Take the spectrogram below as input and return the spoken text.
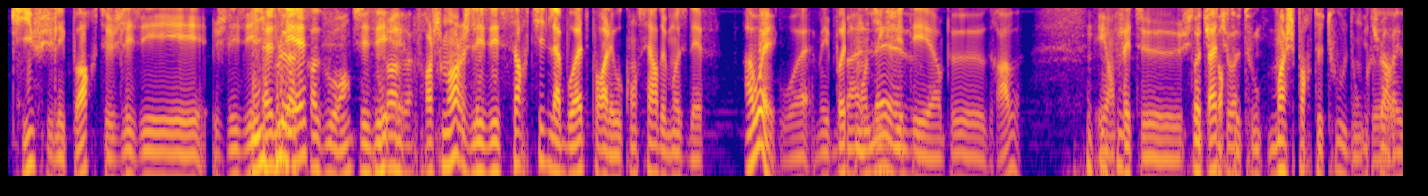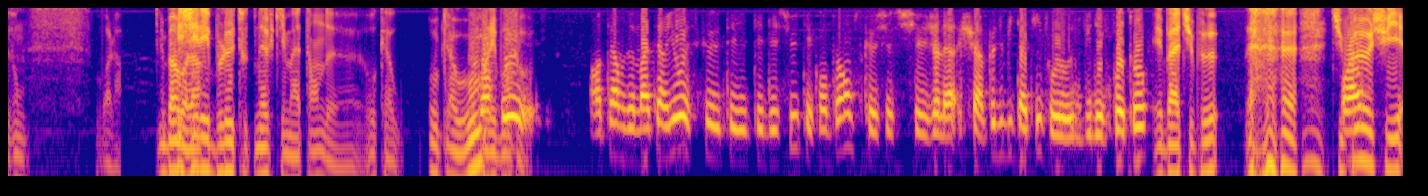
kiffe, je les porte, je les ai, je les ai Et il pleut à NDS, Strasbourg. hein. je les ai, franchement, je les ai sortis de la boîte pour aller au concert de Mos Def. Ah ouais? Ouais, mes potes m'ont dit que j'étais un peu grave. Et en fait, euh, je Toi, sais tu pas, portes vois, tout. Moi, je porte tout, donc Et tu euh, as raison. Voilà. Et ben et voilà, j'ai les bleus toutes neuves qui m'attendent euh, au cas où. au cas où. Pour les beaux jours. En termes de matériaux, est-ce que t'es es déçu, t'es content? Parce que je, je- je- je suis un peu dubitatif au vu des photos. Et bah tu peux. tu Ouais. peux, je suis.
